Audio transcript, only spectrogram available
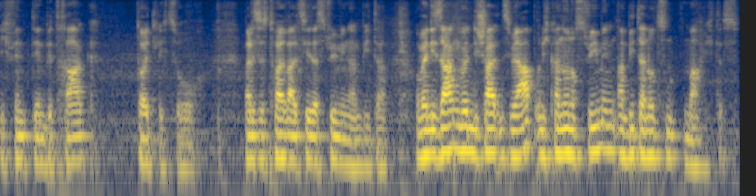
ich finde den Betrag deutlich zu hoch. Weil es ist teurer als jeder Streaming-Anbieter. Und wenn die sagen würden, die schalten es mir ab und ich kann nur noch Streaming-Anbieter nutzen, mache ich das.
